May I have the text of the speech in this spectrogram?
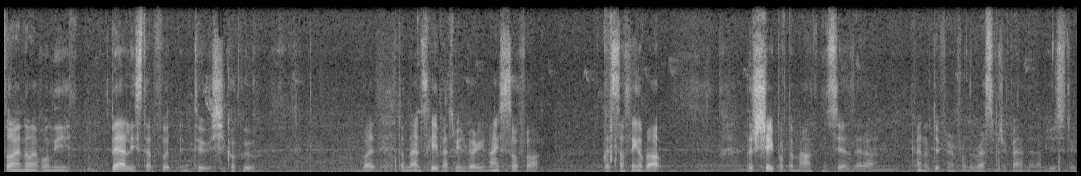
So I know I've only barely stepped foot into Shikoku, but the landscape has been very nice so far. There's something about the shape of the mountains here that are kind of different from the rest of Japan that I'm used to.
